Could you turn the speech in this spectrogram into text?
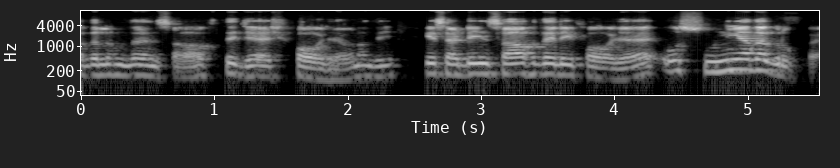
ਅਦਲ ਹੁੰਦਾ ਇਨਸਾਫ ਤੇ ਜੈਸ਼ ਫੌਜ ਹੈ ਉਹਨਾਂ ਦੀ ਕਿ ਸਾਡੀ ਇਨਸਾਫ ਦੇ ਲਈ ਫੌਜ ਹੈ ਉਹ ਸੁਨੀਆਂ ਦਾ ਗਰੁੱਪ ਹੈ।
